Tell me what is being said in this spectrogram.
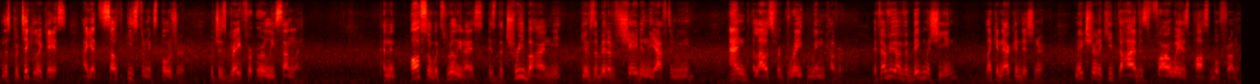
In this particular case, I get southeastern exposure, which is great for early sunlight. And also what's really nice is the tree behind me gives a bit of shade in the afternoon and allows for great wind cover. If ever you have a big machine, like an air conditioner, make sure to keep the hive as far away as possible from it.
